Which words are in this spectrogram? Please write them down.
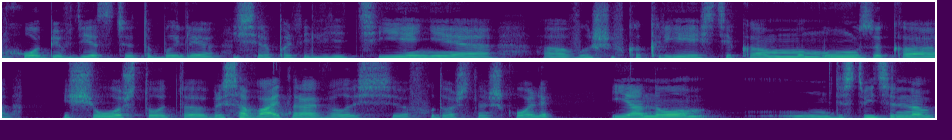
хобби в детстве это были. И серополиэтение, э, вышивка крестиком, музыка, еще что-то. Рисовать нравилось в художественной школе. И оно действительно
